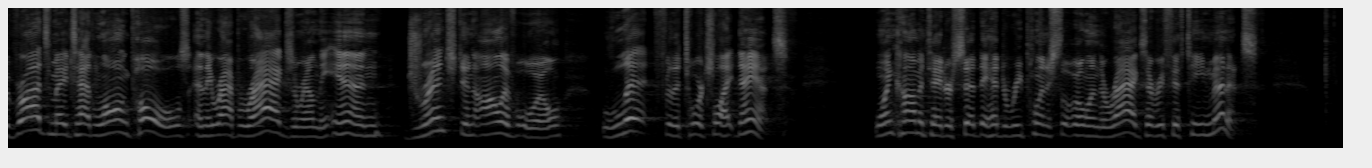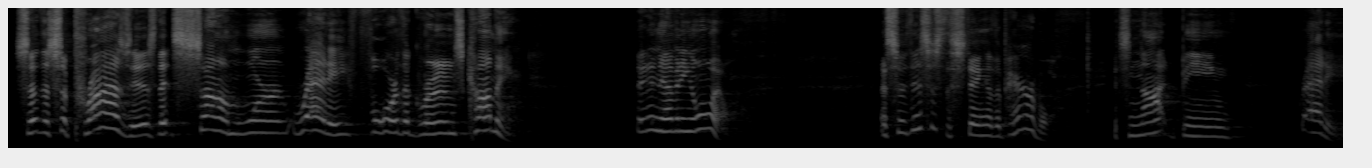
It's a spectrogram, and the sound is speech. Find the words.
The bridesmaids had long poles and they wrapped rags around the end, drenched in olive oil, lit for the torchlight dance. One commentator said they had to replenish the oil in the rags every 15 minutes. So the surprise is that some weren't ready for the groom's coming. They didn't have any oil. And so this is the sting of the parable. It's not being ready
